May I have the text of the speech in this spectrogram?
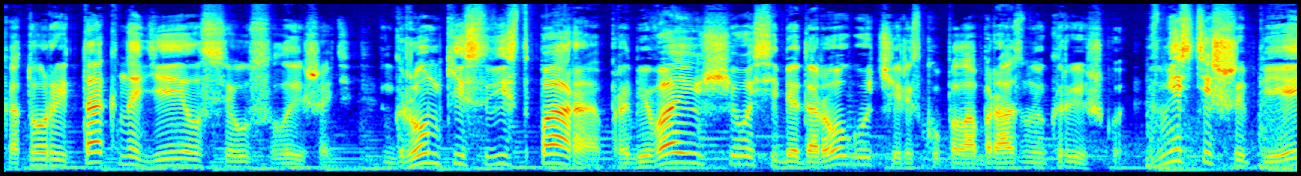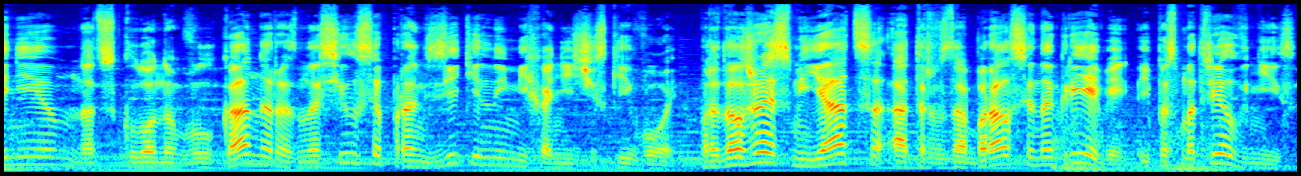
который так надеялся услышать. Громкий свист пара, пробивающего себе дорогу через куполообразную крышку. Вместе с шипением над склоном вулкана разносился пронзительный механический вой. Продолжая смеяться, Атр взобрался на гребень и посмотрел вниз.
